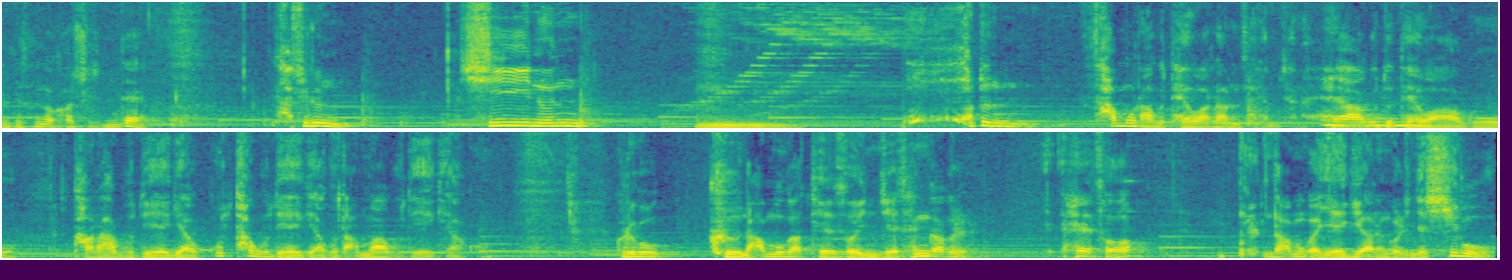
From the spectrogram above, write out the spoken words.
이렇게 생각하시는데 사실은 시는 음, 모든 사물하고 대화를 하는 사람이잖아요. 해하고도 대화하고 달하고도 얘기하고 꽃하고도 얘기하고 나무하고도 얘기하고. 그리고 그 나무가 돼서 이제 생각을 해서 나무가 얘기하는 걸 이제 시로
